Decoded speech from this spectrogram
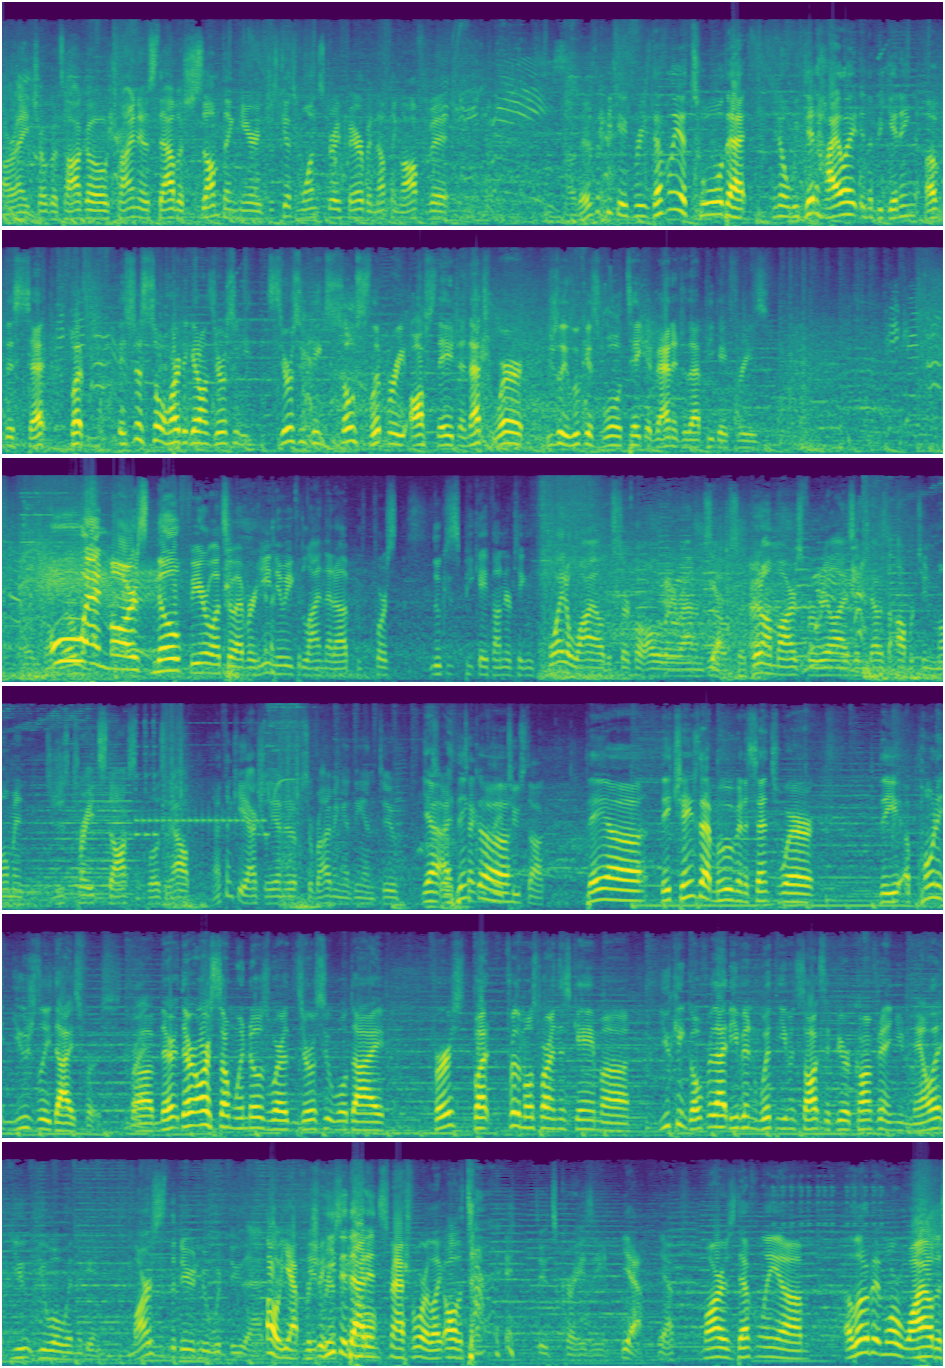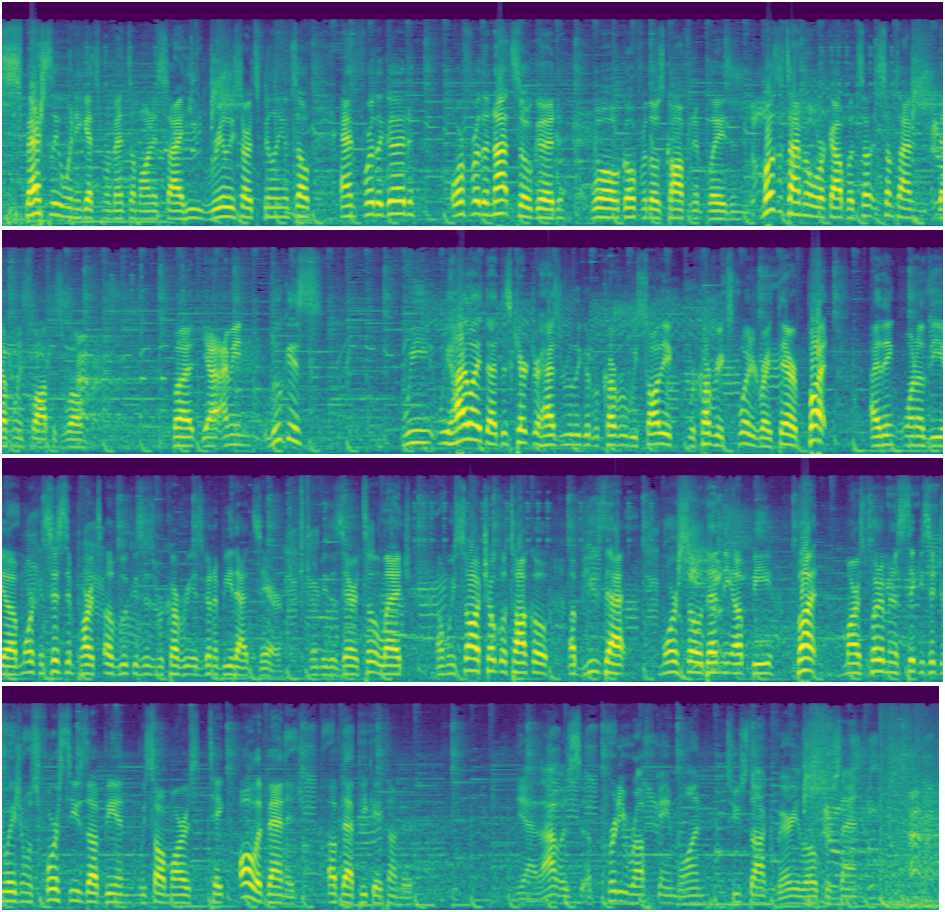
Yeah. All right, Chocotaco trying to establish something here. He just gets one straight fair, but nothing off of it. Oh, there's the PK freeze. Definitely a tool that you know we did highlight in the beginning of this set, but it's just so hard to get on zero suit. Zero suit being so slippery off stage, and that's where usually Lucas will take advantage of that PK freeze. Oh, and Marss, no fear whatsoever. He knew he could line that up. Of course, Lucas PK Thunder taking quite a while to circle all the way around himself. Yeah. So good on Marss for realizing that was the opportune moment to just trade stocks and close it out. And I think he actually ended up surviving at the end too. Yeah, So I think, uh, two stock. They uh they changed that move in a sense where the opponent usually dies first. Right. Um, there there are some windows where Zero Suit will die first, but for the most part in this game, uh, you can go for that even with even stocks. If you're confident and you nail it, you you will win the game. Marss is the dude who would do that. Oh yeah, for He'd sure. He did that all. in Smash 4 like all the time. Dude's crazy. yeah, yeah. Marss definitely um, a little bit more wild, especially when he gets momentum on his side. He really starts feeling himself, and for the good or for the not so good, we'll go for those confident plays. And most of the time it'll work out, but so, sometimes definitely flop as well. But yeah, I mean, Lucas, we we highlight that this character has really good recovery. We saw the recovery exploited right there, but I think one of the uh, more consistent parts of Lucas's recovery is going to be that Zair. It's going to be the Zair to the ledge, and we saw Chocotaco abuse that more so than the up B, but Marss put him in a sticky situation, was forced to use the up B, and we saw Marss take all advantage of that PK Thunder. Yeah, that was a pretty rough game one. Two stock, very low percent.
